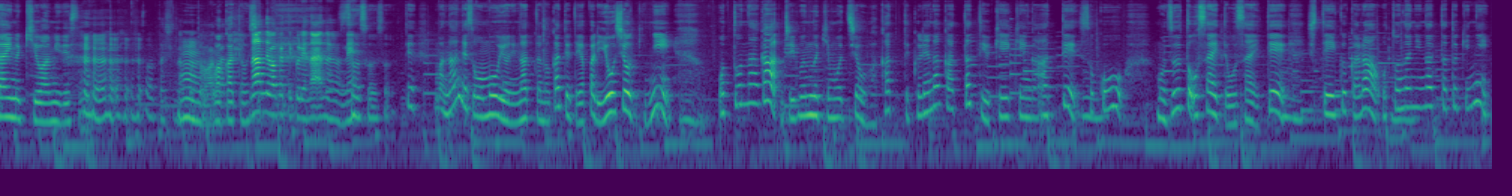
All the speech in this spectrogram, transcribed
待の極みですね。私うんのこと分かってほしい。なんで分かってくれないのよね。そうそうそう。で、まあなんでそう思うようになったのかっていうとやっぱり幼少期に大人が自分の気持ちを分かってくれなかったっていう経験があって、ん。そこをもうずっと抑えて抑えてうん。していくから、大人になった時に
